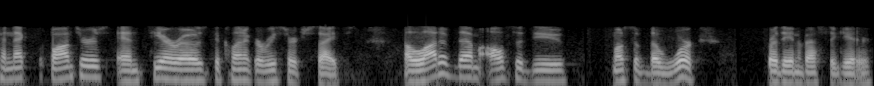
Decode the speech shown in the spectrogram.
connect sponsors and CROs to clinical research sites. A lot of them also do most of the work for the investigator,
